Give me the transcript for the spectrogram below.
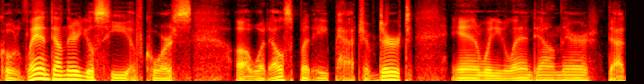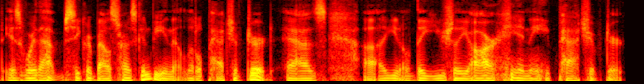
go to land down there, you'll see, of course, uh, what else but a patch of dirt. And when you land down there, that is where that secret battle star is going to be in that little patch of dirt, as uh, you know they usually are in a patch of dirt.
